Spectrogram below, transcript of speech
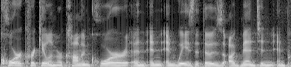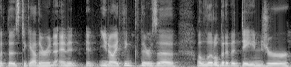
core curriculum or common core and, and, and ways that those augment and, and put those together. And, and it, it, you know, I think there's a, a little bit of a danger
